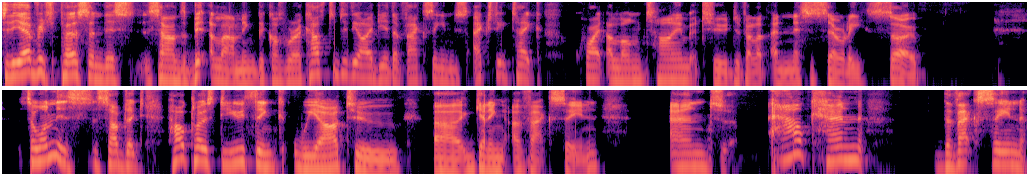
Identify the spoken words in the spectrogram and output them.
To the average person this sounds a bit alarming because we're accustomed to the idea that vaccines actually take quite a long time to develop and necessarily so. So on this subject how close do you think we are to uh, getting a vaccine? And how can the vaccine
